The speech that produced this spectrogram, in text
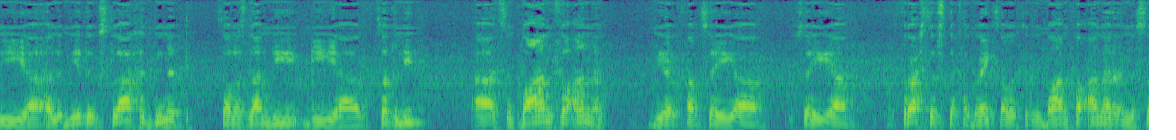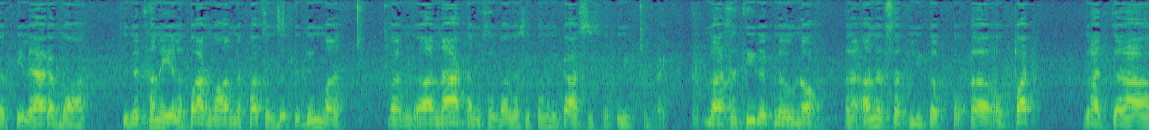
die uh, hulle metings klaar gedoen het sal ons dan die die uh, satelliet uh, se baan verander deur van sy uh, sy uh, thrusters te gebruik sal ons die baan verander in 'n sirkulêre baan. So dit gaan 'n hele paar maande vat om dit te doen, maar maar daarna kan ons dan as 'n kommunikasiesatelliet gebruik. Daar's natuurlik nou nog 'n uh, ander satelliet op uh, op pad wat uh,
